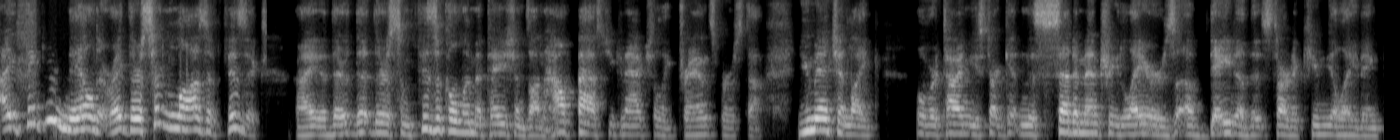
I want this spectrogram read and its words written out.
I think you nailed it, right? There are certain laws of physics right? There, there, there's some physical limitations on how fast you can actually transfer stuff. You mentioned like over time you start getting the sedimentary layers of data that start accumulating,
